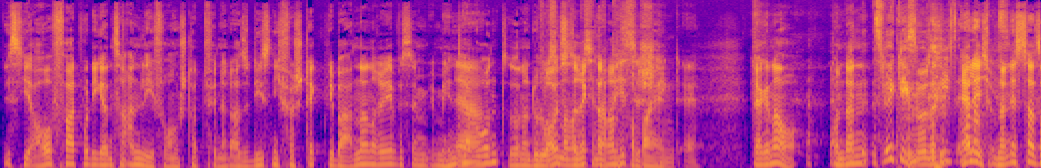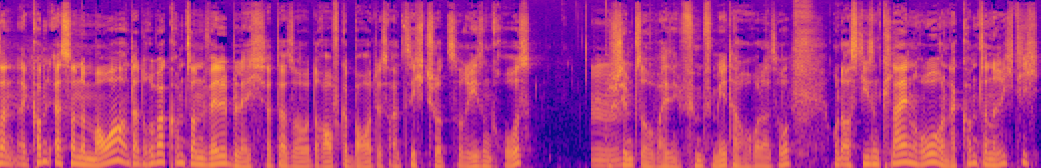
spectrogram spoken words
ist die Auffahrt, wo die ganze Anlieferung stattfindet. Also die ist nicht versteckt wie bei anderen Reves im, im Hintergrund, sondern du läufst so direkt daran Pisse vorbei. Stinkt, ey. Ja, genau. Und dann, Ist wirklich so, ehrlich, und dann ist da so ein, da kommt erst so eine Mauer und da drüber kommt so ein Wellblech, das da so drauf gebaut ist als Sichtschutz, so riesengroß. Mhm. Bestimmt so, weiß nicht, fünf Meter hoch oder so. Und aus diesen kleinen Rohren, da kommt so ein richtig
